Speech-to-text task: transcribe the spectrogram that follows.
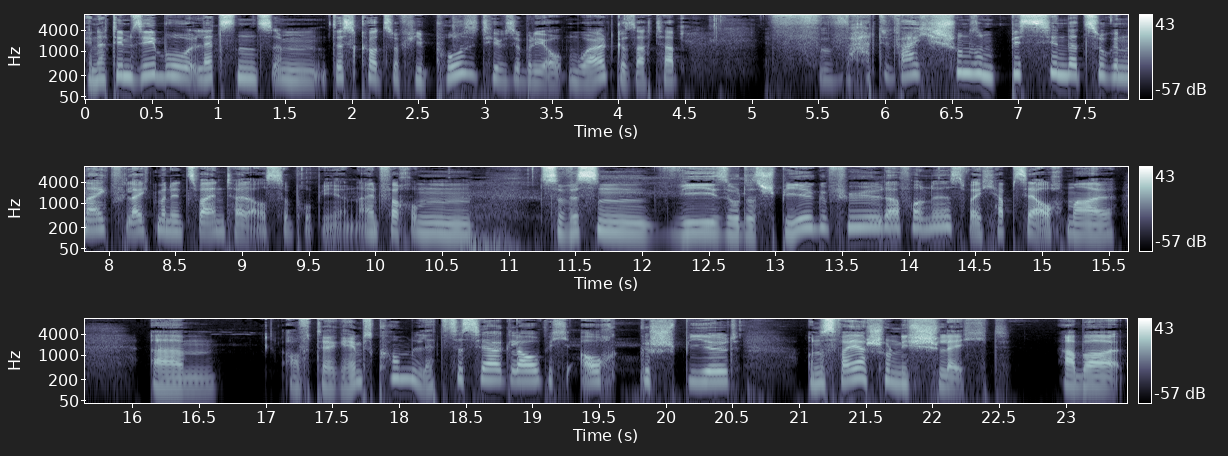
Ja, nachdem Sebo letztens im Discord so viel Positives über die Open World gesagt hat, war, war ich schon so ein bisschen dazu geneigt, vielleicht mal den zweiten Teil auszuprobieren. Einfach um zu wissen, wie so das Spielgefühl davon ist, weil ich habe es ja auch mal ähm, auf der Gamescom letztes Jahr, glaube ich, auch gespielt. Und es war ja schon nicht schlecht. Aber,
